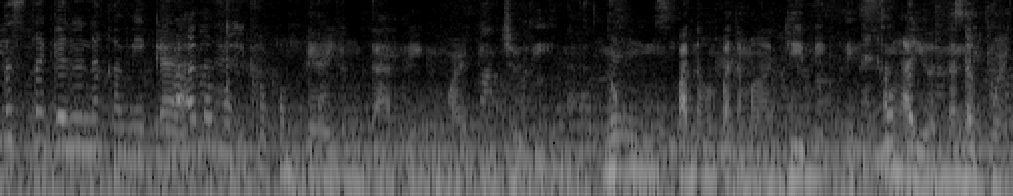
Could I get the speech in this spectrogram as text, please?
Basta ganun na kami ka. Paano mo i-compare yung dating Marvin Jolina nung panahon pa ng mga gimmick days sa ngayon na nag-work?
